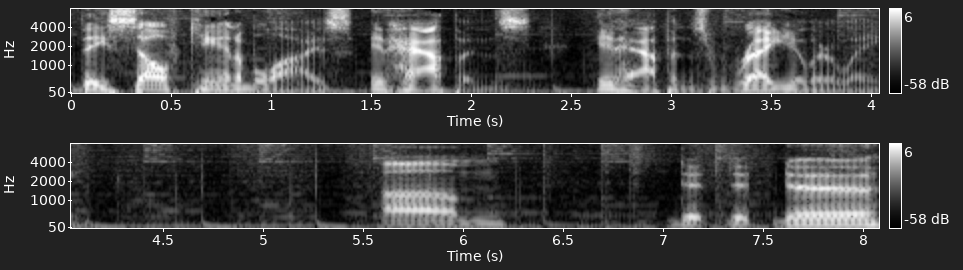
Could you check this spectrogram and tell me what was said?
they self cannibalize. It happens. It happens regularly. Um, duh, duh, duh.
